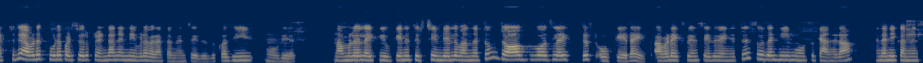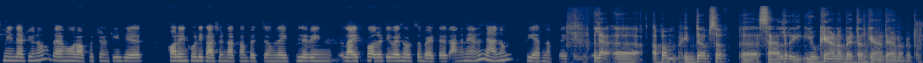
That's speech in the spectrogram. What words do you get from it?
ആക്ച്വലി അവിടെ കൂടെ പഠിച്ച ഒരു ഫ്രണ്ടാണ് എന്നെ ഇവിടെ വരാൻ കൺവിൻസ് ചെയ്തത്. ബിക്കോസ് ഈ മൂവ് ഹിയർ നമ്മൾ ലൈക്ക് യു കെന്ന് തിരിച്ച് ഇന്ത്യയിൽ വന്നിട്ടും job was like just okay right അവിടെ എക്സ്പീരിയൻസ് ചെയ്ത് കഴിഞ്ഞിട്ട് so then he move to Canada and he convinced me that, you know, there are more opportunities here. കുറേം കൂടി കാശുണ്ടാക്കാൻ പറ്റും. Like living life quality wise also better അങ്ങനെയാണ് ഞാനും പി ആറിന് അപ്ലൈ ചെയ്തത്. അല്ല അപ്പം in terms of salary U K ആണോ ബെറ്റർ കാനഡ ആണോ better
